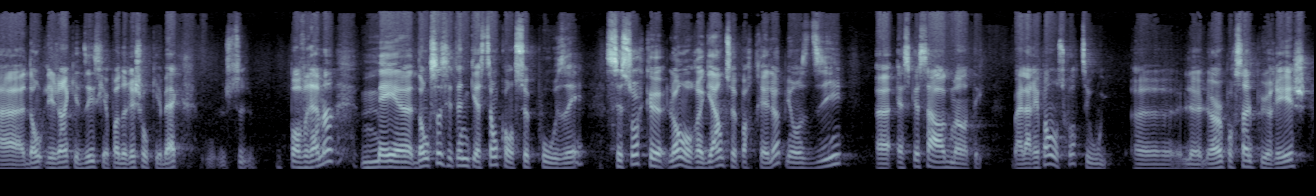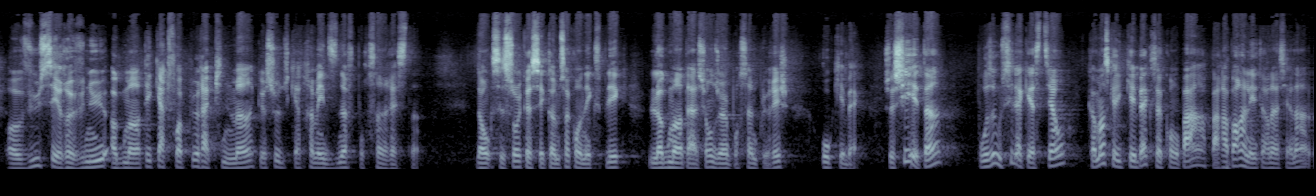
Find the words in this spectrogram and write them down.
Euh, donc, les gens qui disent qu'il n'y a pas de riches au Québec, pas vraiment. Mais euh, donc, ça, c'était une question qu'on se posait. C'est sûr que là, on regarde ce portrait-là, puis on se dit, euh, est-ce que ça a augmenté? Bien, la réponse courte, c'est oui. Le, 1% le plus riche a vu ses revenus augmenter quatre fois plus rapidement que ceux du 99% restant. Donc, c'est sûr que c'est comme ça qu'on explique l'augmentation du 1% le plus riche au Québec. Ceci étant, poser aussi la question comment est-ce que le Québec se compare par rapport à l'international,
